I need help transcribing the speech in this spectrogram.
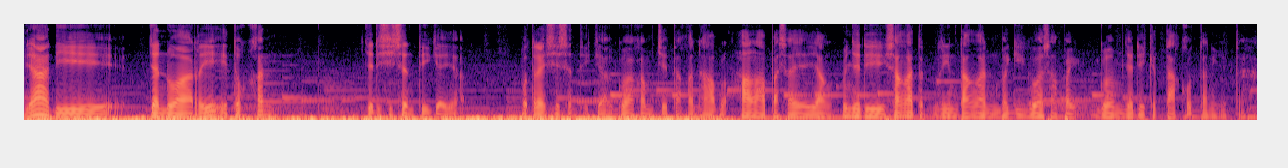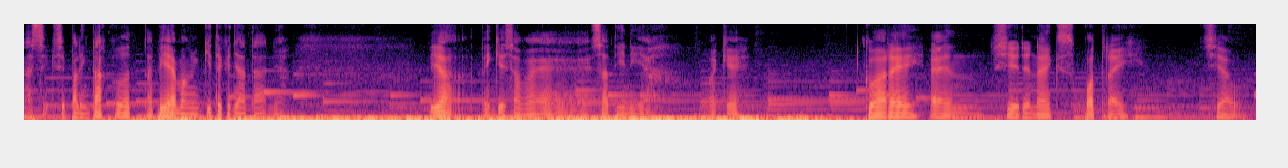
ya di Januari itu kan jadi season 3 ya. Potret season 3 gue akan menceritakan hal, hal apa saya yang menjadi sangat rintangan bagi gue sampai gue menjadi ketakutan gitu asik sih paling takut tapi emang gitu kenyataannya ya thank you sampai saat ini ya oke okay. gue Ray and see you the next potret Ciao.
